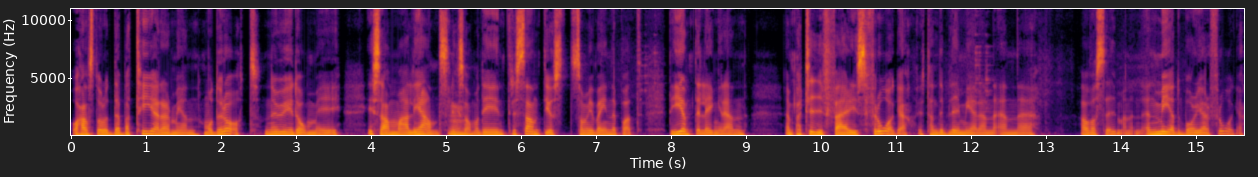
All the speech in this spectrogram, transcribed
och han står och debatterar med en moderat. Nu är de i, i samma allians liksom. Mm. och det är intressant just som vi var inne på att det är inte längre en, en partifärgsfråga utan det blir mer en, en eh, ja, vad säger man, en, en medborgarfråga.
